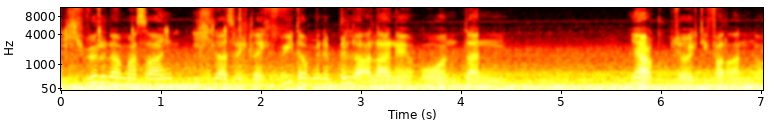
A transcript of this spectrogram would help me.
ich würde dann mal sagen, ich lasse euch gleich wieder mit den Bildern alleine und dann, ja, guckt ihr euch die Fahrt an, ne?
